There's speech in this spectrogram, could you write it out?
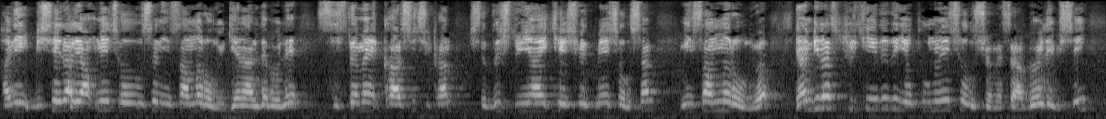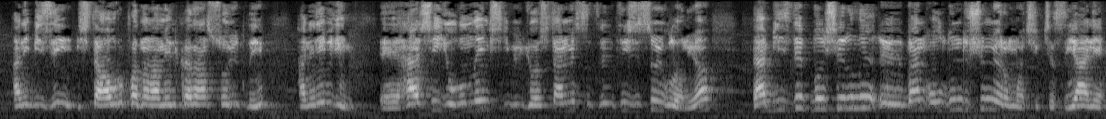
hani bir şeyler yapmaya çalışan insanlar oluyor. Genelde böyle sisteme karşı çıkan, işte dış dünyayı keşfetmeye çalışan insanlar oluyor. Yani biraz Türkiye'de de yapılmaya çalışıyor mesela böyle bir şey. Hani bizi işte Avrupa'dan, Amerika'dan soyutlayıp hani ne bileyim e, her şey yolundaymış gibi gösterme stratejisi uygulanıyor. Yani bizde başarılı e, ben olduğunu düşünmüyorum açıkçası. Yani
